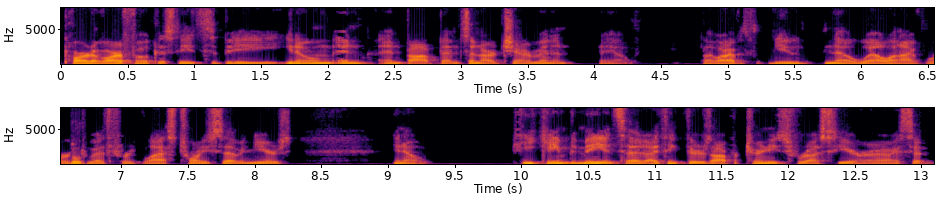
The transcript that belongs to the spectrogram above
part of our focus needs to be, you know, and and Bob Benson, our chairman, and you know, who I've, you know well and I've worked with for the last 27 years, you know, he came to me and said, I think there's opportunities for us here. And I said,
